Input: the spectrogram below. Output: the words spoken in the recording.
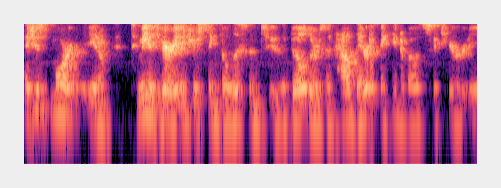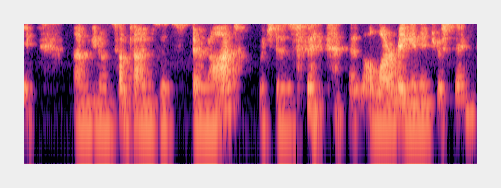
It's just more, you know, to me, it's very interesting to listen to the builders and how they're thinking about security. Um, you know, and sometimes it's they're not, which is alarming and interesting,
